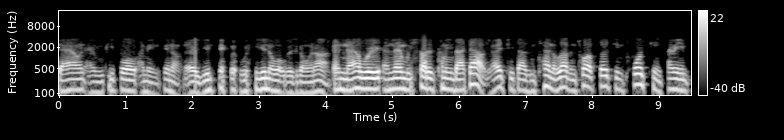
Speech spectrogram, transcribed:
down, and people, I mean, you know, you you know what was going on. And now we and then we started coming back out, right? 2010, 11, 12, 13, 14. I mean,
